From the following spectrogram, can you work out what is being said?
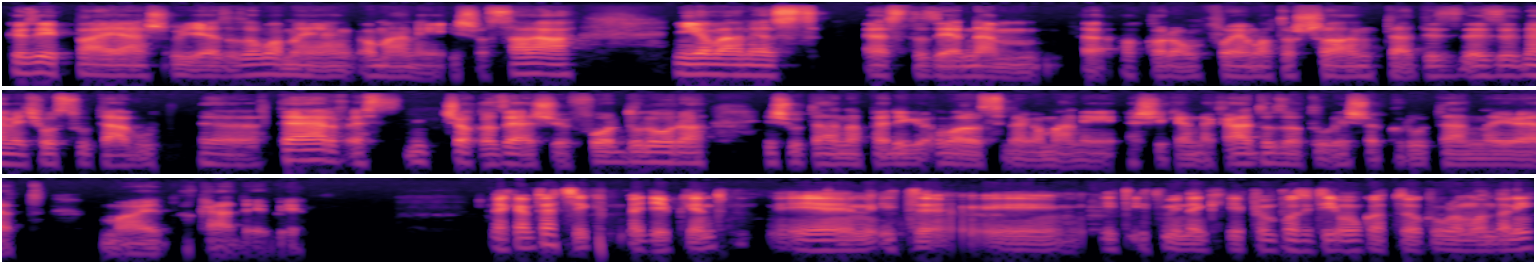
középpályás, ugye ez az Aubameyang, a Mané és a Salah. Nyilván ez, ezt azért nem akarom folyamatosan, tehát ez, ez nem egy hosszú távú terv, ez csak az első fordulóra, és utána pedig valószínűleg a Mané esik ennek áldozatul, és akkor utána jöhet majd a KDB. Nekem tetszik egyébként. Én itt, itt, itt mindenképpen pozitívokat tudok róla mondani.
